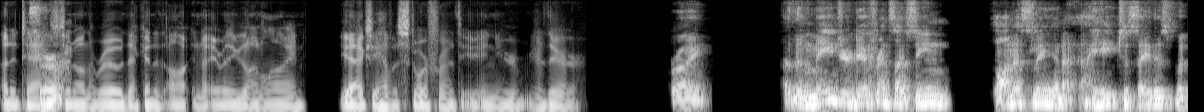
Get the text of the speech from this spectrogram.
unattached sure. and on the road that kind of uh, you know, everything's online you actually have a storefront you, and you're you're there right the major difference i've seen honestly and I, I hate to say this but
